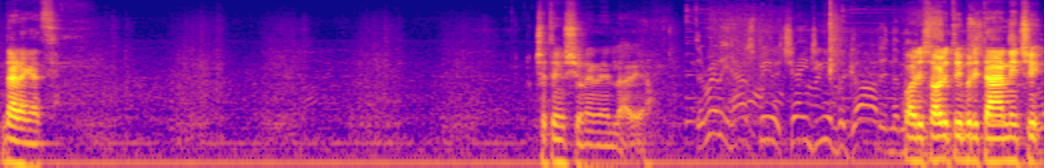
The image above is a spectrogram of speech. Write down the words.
Dai ragazzi. C'è tensione nell'aria. Qua di solito i britannici.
